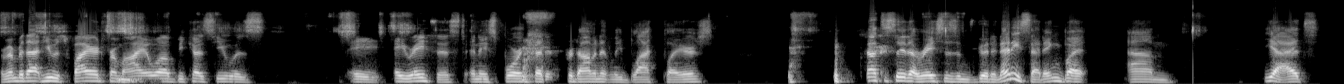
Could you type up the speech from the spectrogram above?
Remember that he was fired from Iowa because he was a a racist in a sport that is predominantly black players. Not to say that racism is good in any setting, but um, yeah, it's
